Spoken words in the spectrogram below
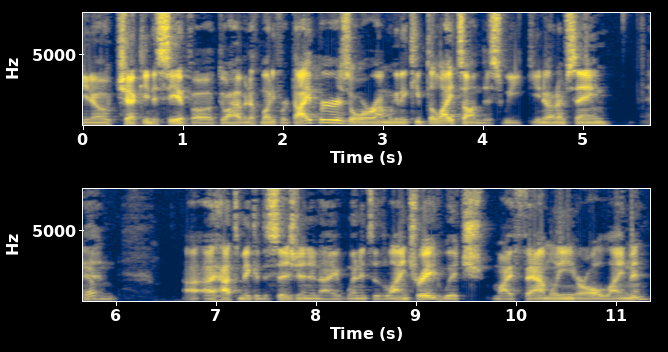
you know checking to see if uh, do I have enough money for diapers or I'm going to keep the lights on this week. You know what I'm saying? Yep. And I, I had to make a decision, and I went into the line trade, which my family are all linemen,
